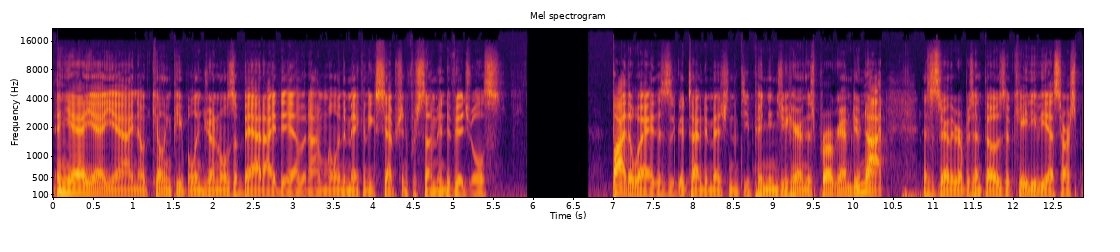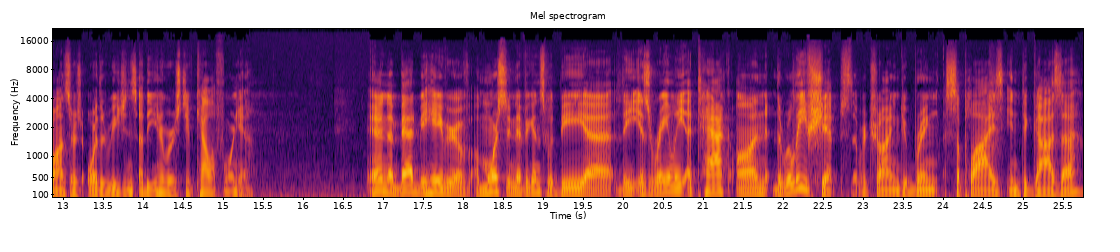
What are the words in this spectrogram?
And yeah, yeah, yeah, I know killing people in general is a bad idea, but I'm willing to make an exception for some individuals. By the way, this is a good time to mention that the opinions you hear in this program do not necessarily represent those of KDVS, our sponsors, or the regents of the University of California. And a bad behavior of, of more significance would be uh, the Israeli attack on the relief ships that were trying to bring supplies into Gaza.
